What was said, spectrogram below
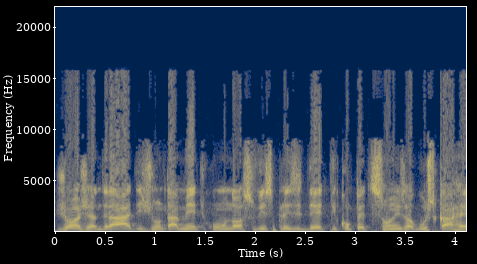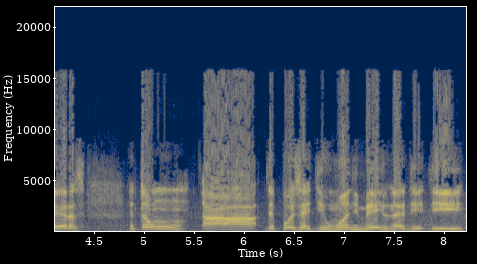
Jorge Andrade, juntamente com o nosso vice-presidente de competições, Augusto Carreras. Então, a, depois de um ano e meio né, de, de,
